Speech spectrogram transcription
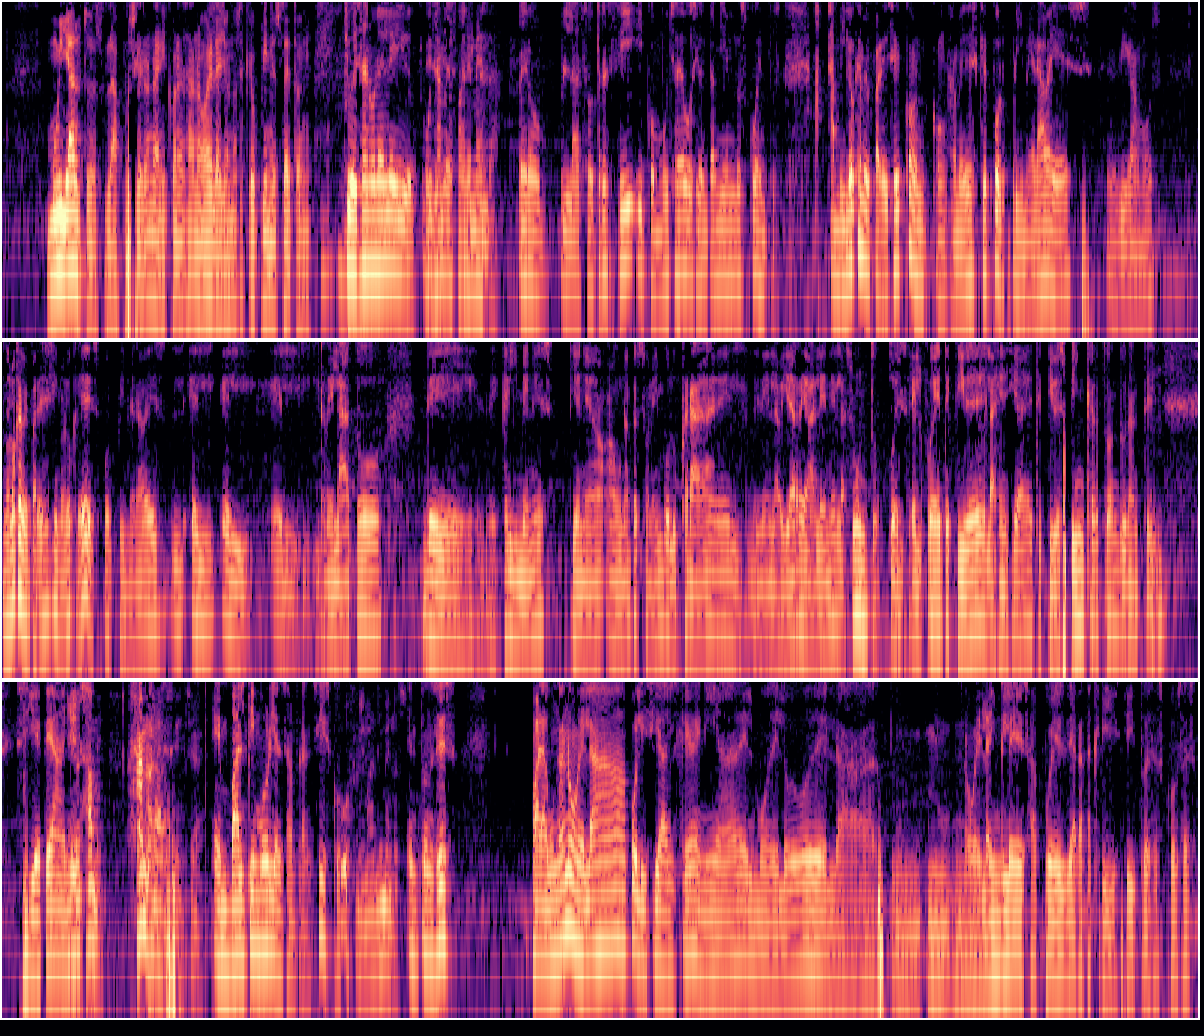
muy alto. La pusieron ahí con esa novela. Yo no sé qué opine usted, Toño. Yo esa no la he leído, Uy, esa me es falta. tremenda. Pero las otras sí y con mucha devoción también los cuentos. A, a mí lo que me parece con, con Hamed es que por primera vez, eh, digamos, no lo que me parece sino lo que es, por primera vez el, el, el relato de, de crímenes tiene a, a una persona involucrada en, el- en la vida real en el asunto. Pues él fue detective de la agencia de detectives Pinkerton durante siete años. Hammett. Hammett, sí, sea. en Baltimore y en San Francisco. Ni más ni menos. Entonces, para una novela policial que venía del modelo de la mm, mm, novela inglesa, pues de Agatha Christie y todas esas cosas,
